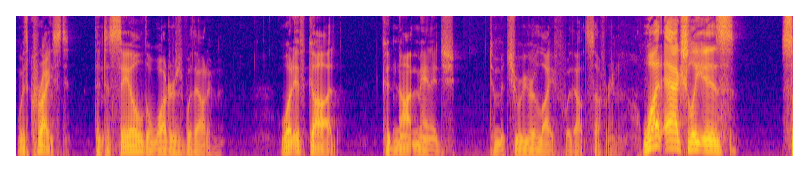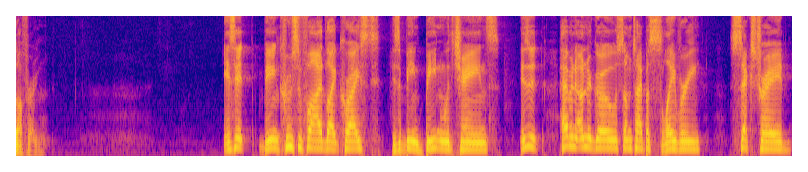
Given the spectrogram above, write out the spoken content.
with Christ than to sail the waters without him. What if God could not manage to mature your life without suffering? What actually is suffering? Is it being crucified like Christ? Is it being beaten with chains? Is it having to undergo some type of slavery, sex trade?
